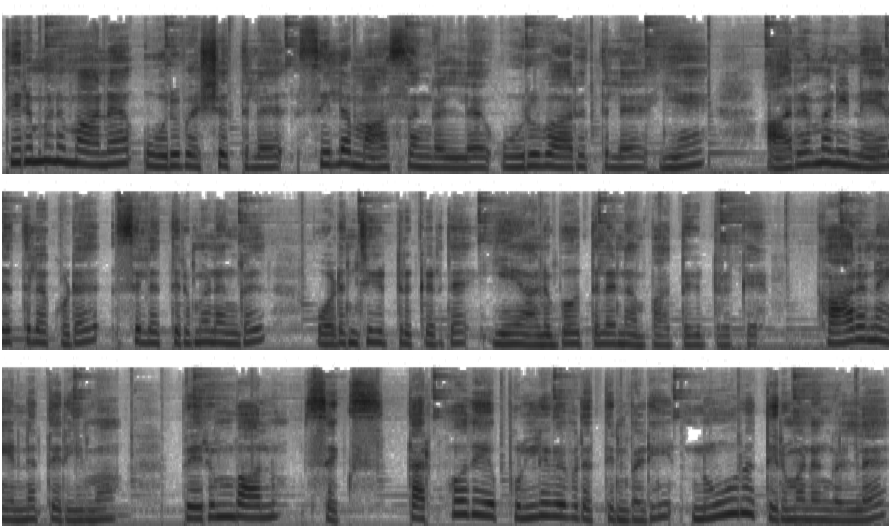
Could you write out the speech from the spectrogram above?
திருமணமான ஒரு வருஷத்தில் சில மாதங்களில் ஒரு வாரத்தில் ஏன் அரை மணி நேரத்தில் கூட சில திருமணங்கள் உடஞ்சிக்கிட்டு இருக்கிறத என் அனுபவத்தில் நான் பார்த்துக்கிட்டு இருக்கேன். காரணம் என்ன தெரியுமா? பெரும்பாலும் செக்ஸ் தற்போதைய புள்ளி விவரத்தின்படி நூறு திருமணங்களில்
